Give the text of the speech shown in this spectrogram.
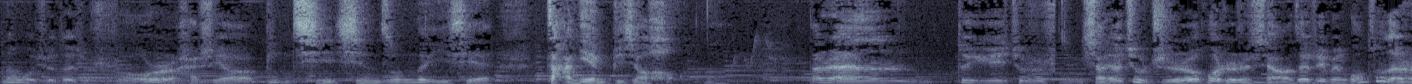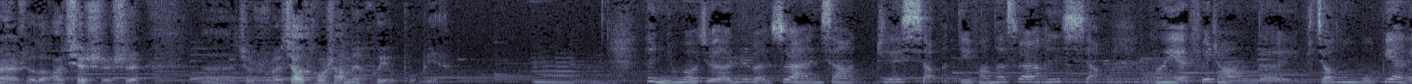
那我觉得就是说，偶尔还是要摒弃心中的一些杂念比较好啊。当然，对于就是想要就职或者是想要在这边工作的人来说的话，确实是，呃，就是说交通上面会有不便。嗯，那你有没有觉得日本虽然像这些小的地方，它虽然很小，可能也非常的交通不便利，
